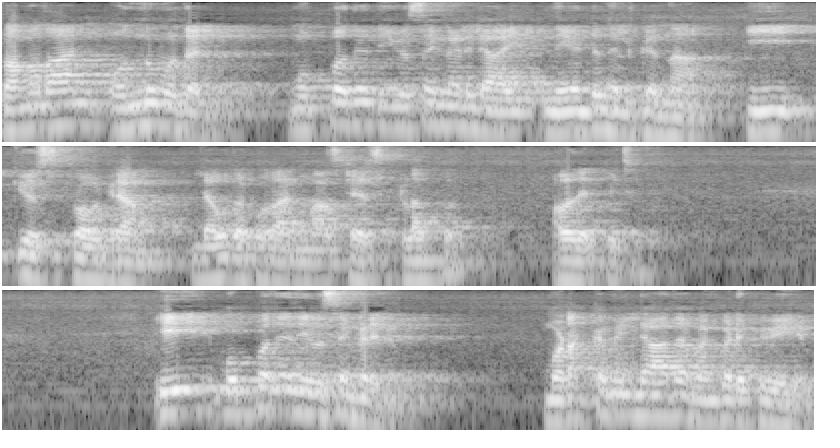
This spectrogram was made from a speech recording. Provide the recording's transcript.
റമദാൻ ഒന്നു മുതൽ മുപ്പത് ദിവസങ്ങളിലായി നീണ്ടു നിൽക്കുന്ന ഈ quiz program love the Quran masters club അവതരിപ്പിച്ചത്. ഈ മുപ്പത് ദിവസങ്ങളിലും മുടക്കമില്ലാതെ പങ്കെടുക്കുകയും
